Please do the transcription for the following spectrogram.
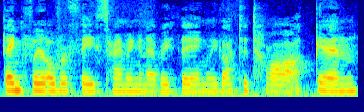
thankfully, over FaceTiming and everything, we got to talk, and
